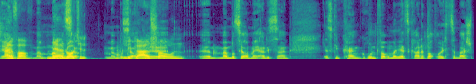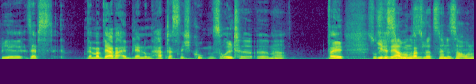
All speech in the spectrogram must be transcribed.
Ja, einfach man- man mehr Leute man muss ja legal mal- schauen. ähm, man muss ja auch mal ehrlich sein. Es gibt keinen Grund, warum man jetzt gerade bei euch zum Beispiel, selbst wenn man Werbeeinblendungen hat, das nicht gucken sollte. Ähm, Weil So jedes viel Werbung ist es letzten Endes auch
